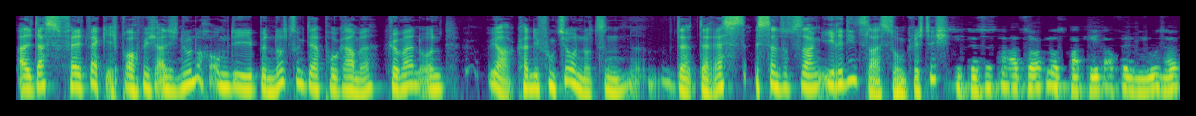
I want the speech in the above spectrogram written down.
All das fällt weg. Ich brauche mich eigentlich nur noch um die Benutzung der Programme kümmern und ja, kann die Funktion nutzen. Der, der Rest ist dann sozusagen Ihre Dienstleistung, richtig? Das ist eine Art sorglos Paket auch für den User.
